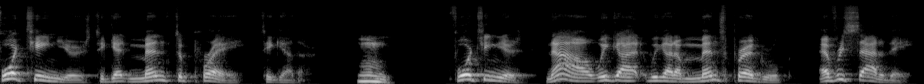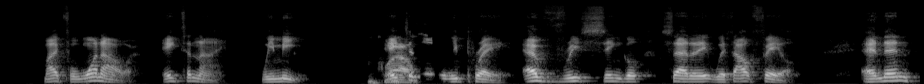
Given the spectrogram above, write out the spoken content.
14 years to get men to pray together. Mm. 14 years. Now we got we got a men's prayer group every Saturday, Mike, for one hour, eight to nine. We meet. Wow. Eight to nine, we pray every single Saturday without fail. And then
